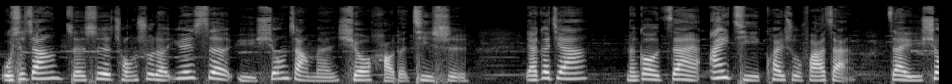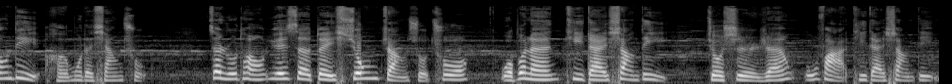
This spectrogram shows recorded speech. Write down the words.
五十章则是重述了约瑟与兄长们修好的记事。雅各家能够在埃及快速发展，在于兄弟和睦的相处。正如同约瑟对兄长所说：“我不能替代上帝，就是人无法替代上帝。”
